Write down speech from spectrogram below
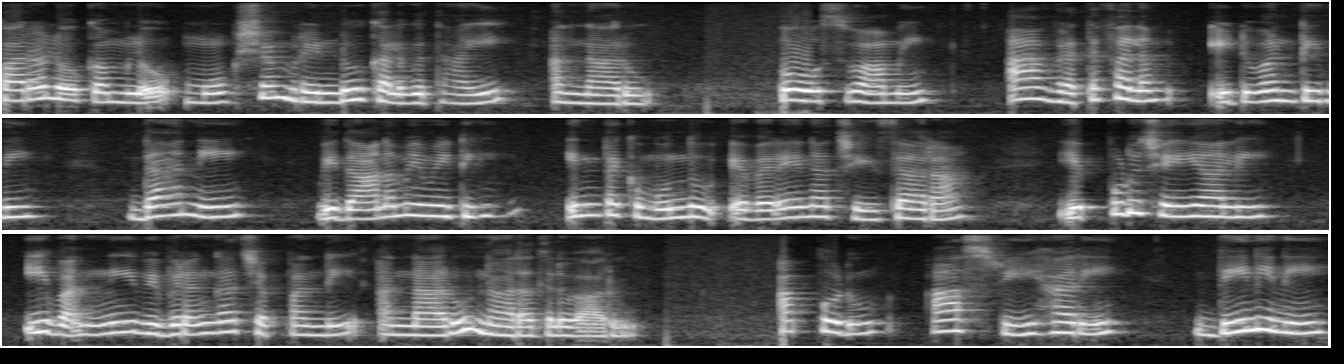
పరలోకంలో మోక్షం రెండూ కలుగుతాయి అన్నారు. ఓ స్వామి ఆ వ్రతఫలం ఎటువంటిది? దాని విధానం ఏమిటి ఇంతకు ముందు ఎవరైనా చేశారా? ఎప్పుడు చేయాలి? ఇవన్నీ వివరంగా చెప్పండి అన్నారు నారదుల వారు. అప్పుడు ఆ శ్రీహరి దీనిని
